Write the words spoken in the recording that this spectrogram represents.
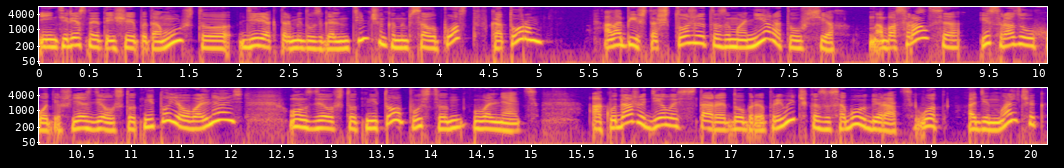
И интересно это еще и потому, что директор «Медузы» Галина Тимченко написала пост, в котором она пишет, а что же это за манера-то у всех? Обосрался и сразу уходишь. Я сделал что-то не то, я увольняюсь. Он сделал что-то не то, пусть он увольняется. А куда же делась старая добрая привычка за собой убираться? Вот один мальчик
